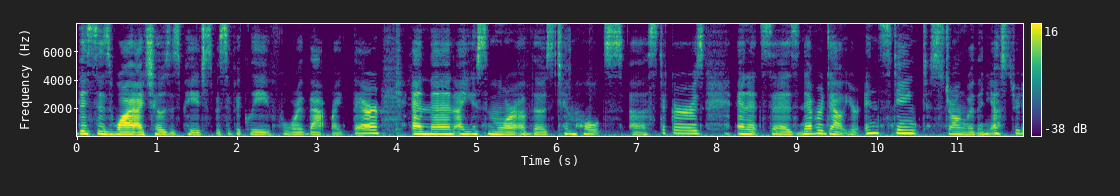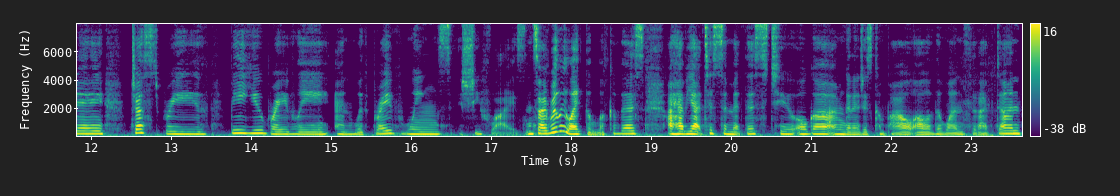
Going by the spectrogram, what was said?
this is why I chose this page specifically for that right there. And then I use some more of those Tim Holtz uh, stickers and it says, never doubt your instinct, stronger than yesterday, just breathe, be you bravely, and with brave wings she flies. And so I really like the look of this. I have yet to submit this to Olga. I'm gonna just compile all of the ones that I've done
